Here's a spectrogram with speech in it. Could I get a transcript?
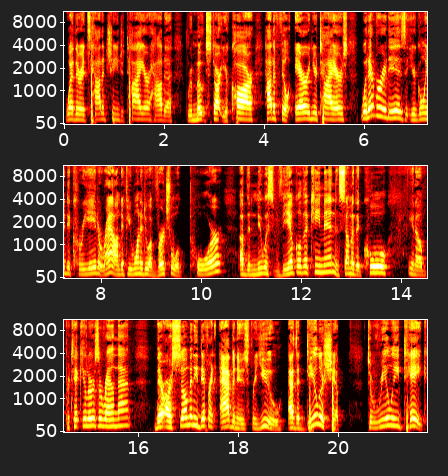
whether it's how to change a tire, how to remote start your car, how to fill air in your tires, whatever it is that you're going to create around, if you want to do a virtual tour of the newest vehicle that came in and some of the cool, you know, particulars around that. There are so many different avenues for you as a dealership to really take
